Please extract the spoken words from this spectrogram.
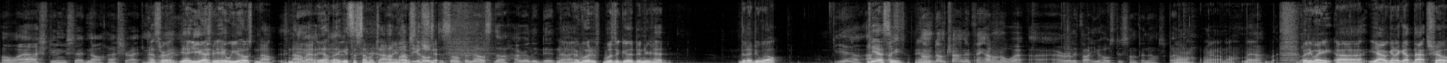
Oh, I asked you and you said no. That's right. That's right. Yeah, you asked me, hey, will you host? No, no, man. Yeah, like it's the summertime. I, I thought you hosted shit. something else though. I really did. No, was, was it good in your head? Did I do well? Yeah. Yeah, I, see? Yeah. I'm, I'm trying to think. I don't know what. I really thought you hosted something else, but Oh, I don't know. Man. But, but anyway, uh, yeah, we're gonna got that show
